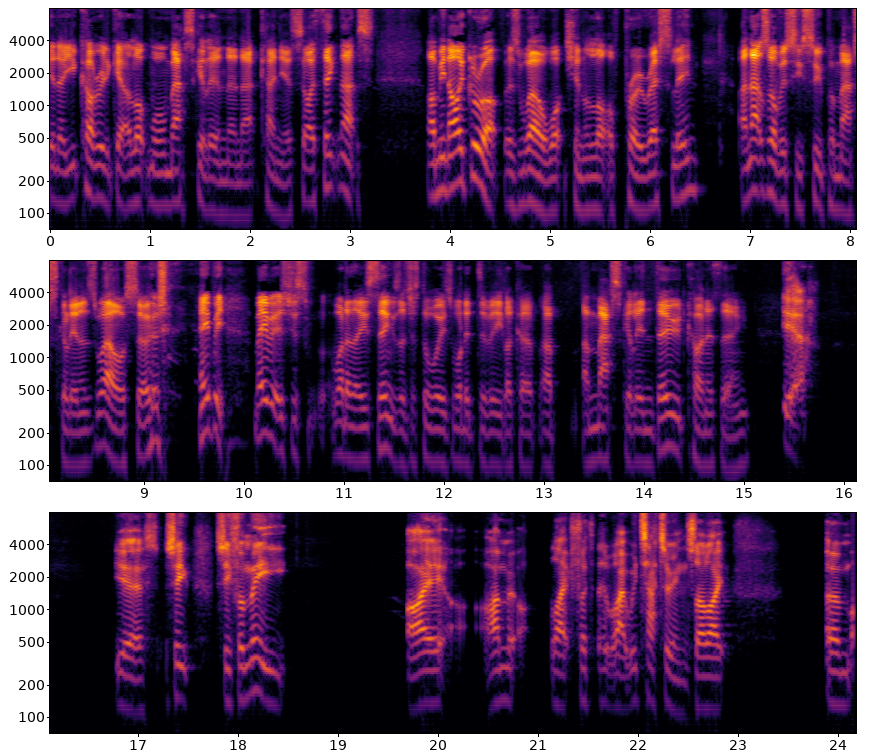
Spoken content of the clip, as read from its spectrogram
You know, you can't really get a lot more masculine than that, can you? So I think that's. I mean, I grew up as well watching a lot of pro wrestling, and that's obviously super masculine as well. So maybe maybe it's just one of those things. I just always wanted to be like a, a, a masculine dude kind of thing. Yeah. Yeah. See, see, for me, I, I'm like for like with tattooing. So like, um,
